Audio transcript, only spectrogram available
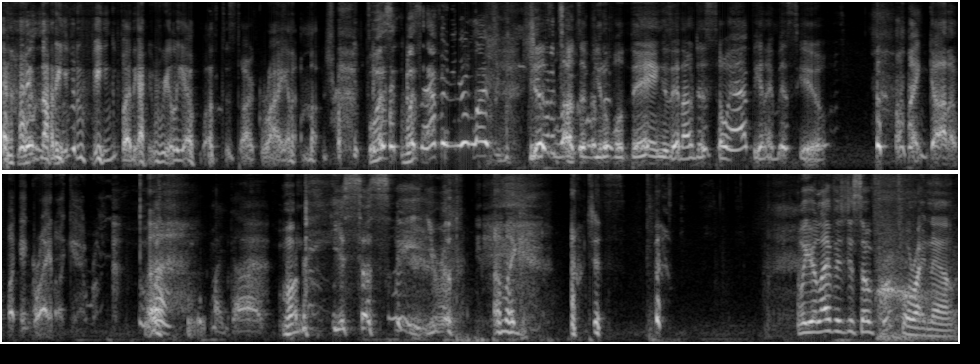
and I'm not even being funny. I really am about to start crying. I'm not trying. To. What's what's happening in your life? You just lots of beautiful things, and I'm just so happy, and I miss you. oh my god, I'm fucking crying on camera. it? Oh Monet, you're so sweet. You really I'm like, I'm just. Well, your life is just so fruitful right now.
